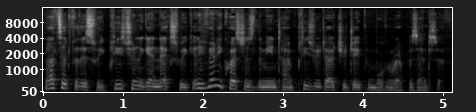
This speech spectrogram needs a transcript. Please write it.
that's it for this week. Please tune in again next week. And if you have any questions in the meantime, please reach out to your JP Morgan representative.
